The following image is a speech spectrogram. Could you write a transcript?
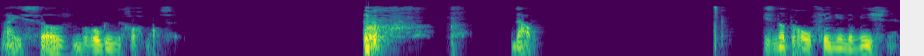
myself, Robin Chochmos. now, is not the whole thing in the Mishnah.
